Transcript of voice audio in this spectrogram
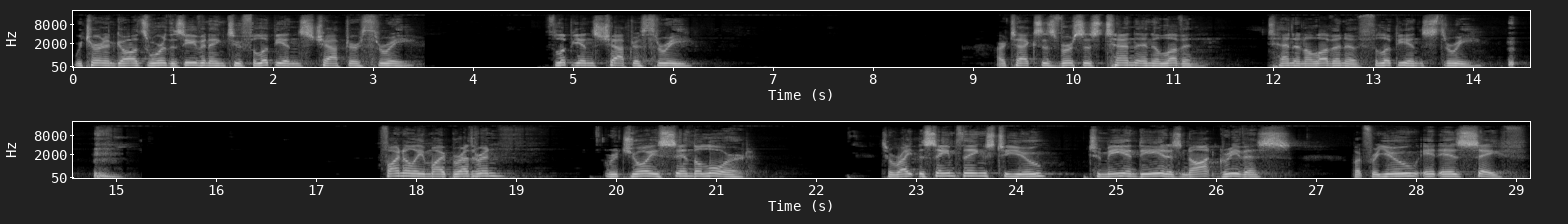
We turn in God's Word this evening to Philippians chapter 3. Philippians chapter 3. Our text is verses 10 and 11. 10 and 11 of Philippians 3. Finally, my brethren, rejoice in the Lord. To write the same things to you, to me indeed is not grievous, but for you it is safe.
